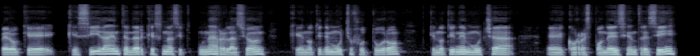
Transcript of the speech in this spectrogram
pero que, que sí dan a entender que es una, una relación que no tiene mucho futuro, que no tiene mucha eh, correspondencia entre sí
